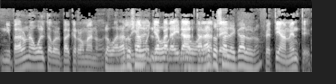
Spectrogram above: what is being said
ni para dar una vuelta por el Parque Romano. Lo barato no sale- ya lo- para ir a lo barato sale caro, ¿no? Efectivamente.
